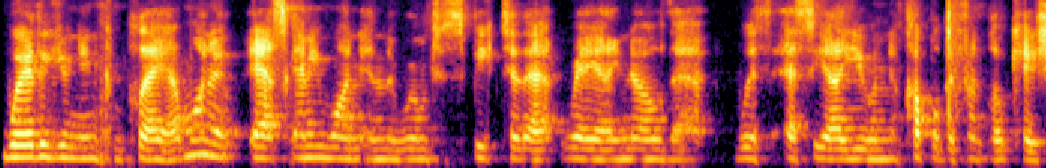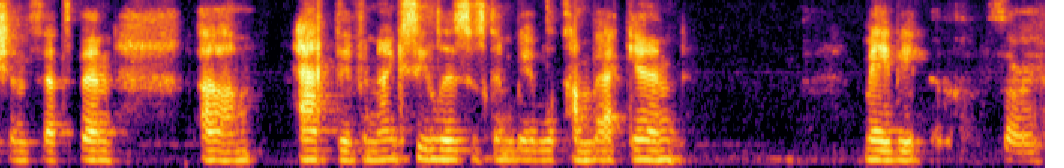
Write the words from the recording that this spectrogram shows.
where the union can play. I want to ask anyone in the room to speak to that. Ray, I know that with SEIU in a couple different locations that's been um, active, and I see Liz is going to be able to come back in. Maybe. Sorry.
